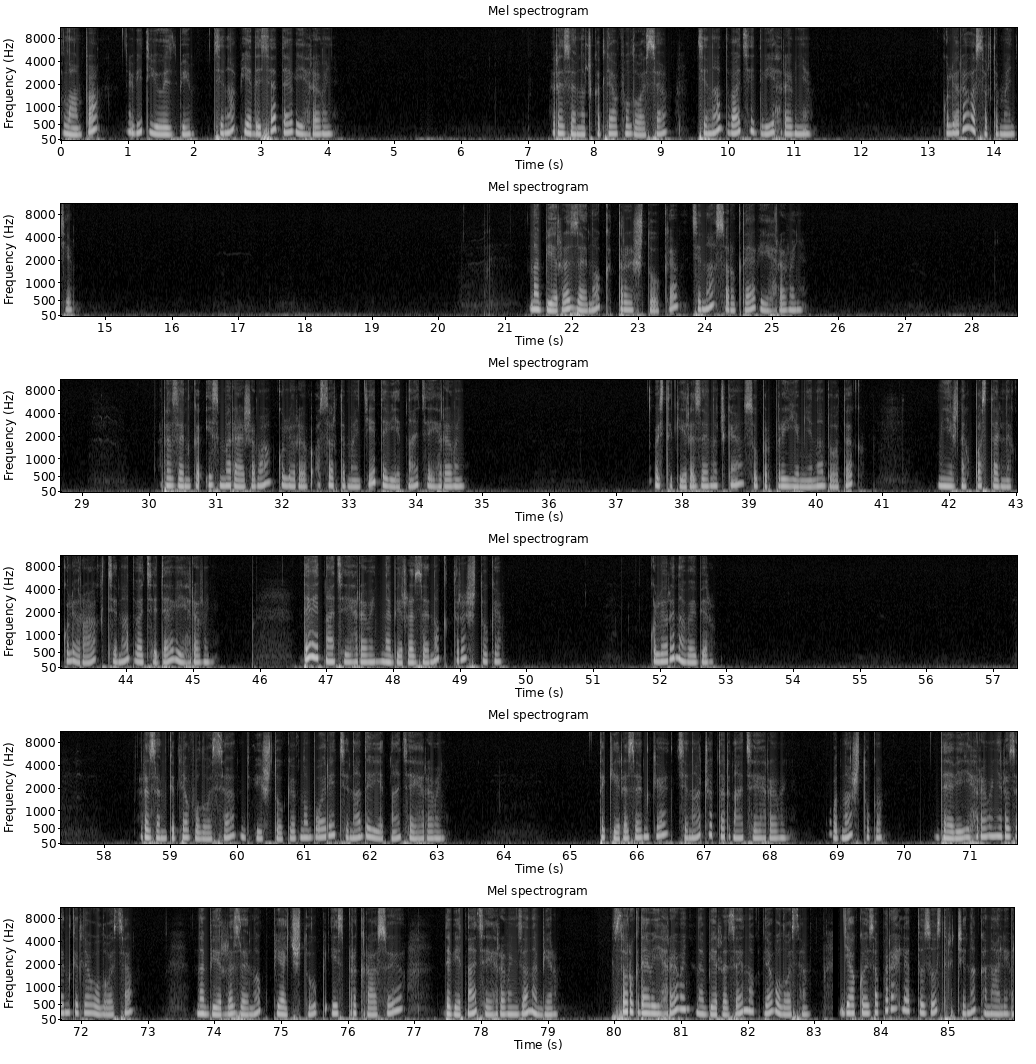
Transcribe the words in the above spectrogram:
Лампа від USB. Ціна 59 гривень. Резиночка для волосся. Ціна 22 гривні. Кольори в асортименті. Набір резинок 3 штуки. Ціна 49 гривень. Резинка із мережева, кольори в асортименті 19 гривень. Ось такі резиночки, супер приємні на дотик. В ніжних пастельних кольорах ціна 29 гривень. 19 гривень набір резинок 3 штуки. Кольори на вибір. Резинки для волосся 2 штуки в наборі, ціна 19 гривень. Такі резинки ціна 14 гривень. Одна штука. 9 гривень резинки для волосся. Набір резинок 5 штук із прикрасою 19 гривень за набір. 49 гривень набір резинок для волосся. Дякую за перегляд, до зустрічі на каналі.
